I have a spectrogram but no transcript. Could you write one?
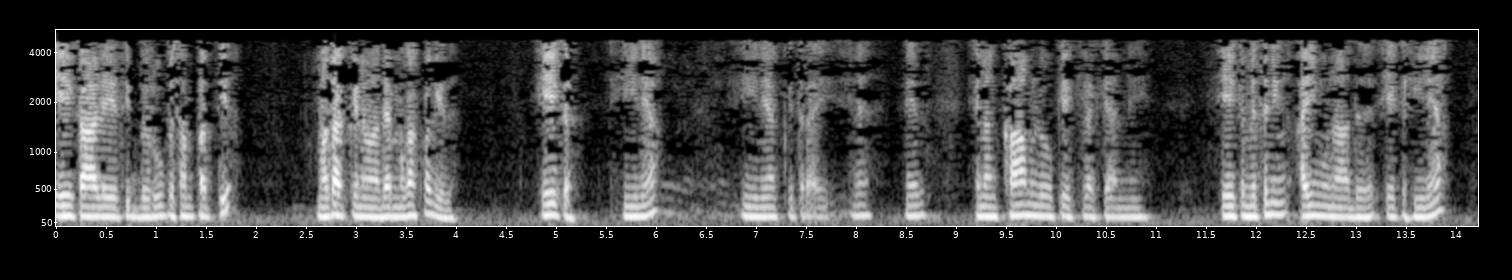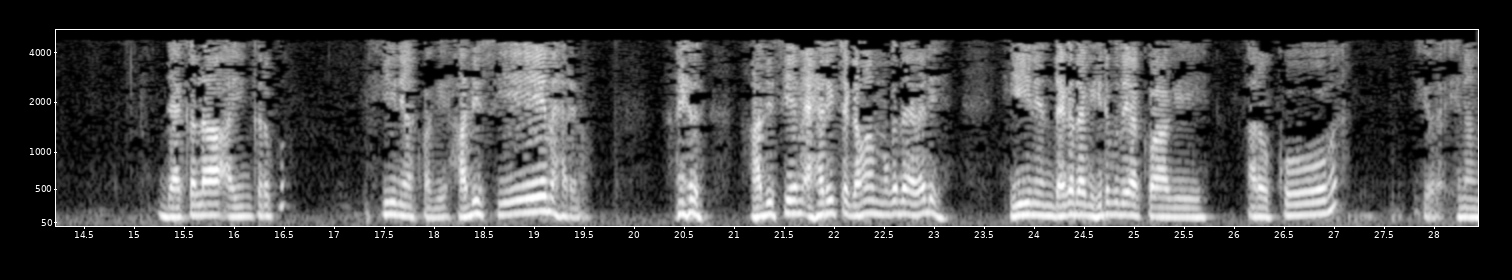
ඒ කාලයේ තිබ්බ රූප සම්පත්තිය මතක් වෙනවා දැන් මොකක් වගේද? ඒක හීනයක් හීනයක් විතරයි නේද? එහෙනම් කාම ලෝකය කියලා කියන්නේ ඒක මෙතනින් අයින් වුණාද ඒක හීනයක් දැකලා අයින් කරපු හීනයක් වගේ හදිසියෙම හැරෙනවා නේද? හදිසියෙම ඇහැරිච්ච ගමන් මොකද වෙන්නේ? හීනෙන් දැක දැක හිටපු දෙයක් වාගේ අර ඔක්කොම ඉවරයි. එහෙනම්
